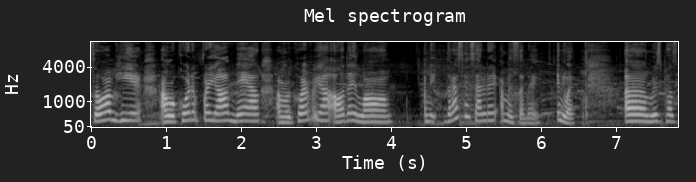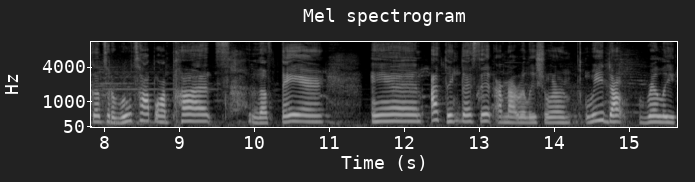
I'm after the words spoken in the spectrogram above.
so I'm here. I'm recording for y'all now. I'm recording for y'all all day long. I mean, did I say Saturday? I mean Sunday. Anyway, um, we're supposed to go to the rooftop on Ponce, the fair, and I think that's it. I'm not really sure. We don't really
